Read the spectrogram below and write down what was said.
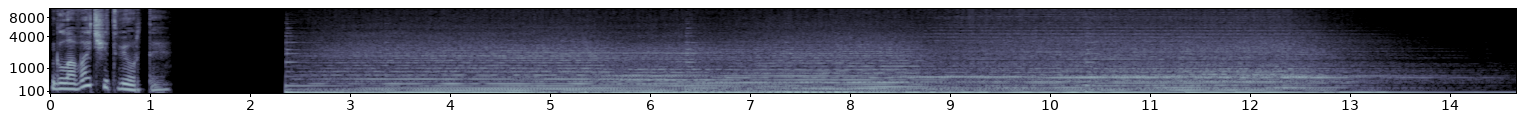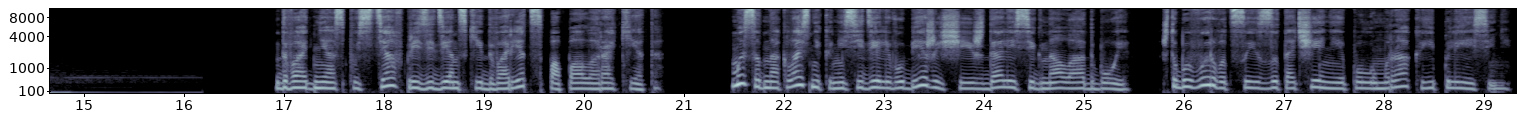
Глава четвертая. Два дня спустя в президентский дворец попала ракета. Мы с одноклассниками сидели в убежище и ждали сигнала отбоя, чтобы вырваться из заточения полумрака и плесени.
